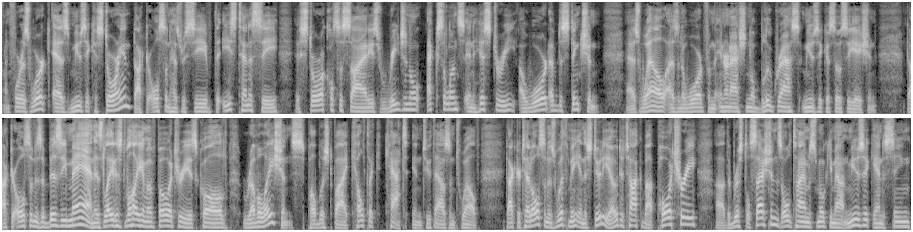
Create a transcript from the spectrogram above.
And for his work as music historian, Dr. Olson has received the East Tennessee Historical Society's Regional Excellence in History Award of Distinction, as well as an award from the International Bluegrass Music Association. Dr. Olson is a busy man. His latest volume of poetry is called Revelations, published by Celtic Cat in 2012. Dr. Ted Olson is with me in the studio to talk about poetry, uh, the Bristol Sessions, old time Smoky Mountain music, and to sing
